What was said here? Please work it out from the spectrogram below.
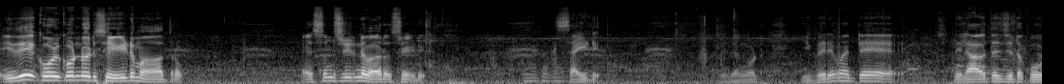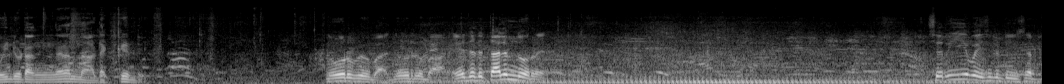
ഇത് കോഴിക്കോടിന്റെ ഒരു സൈഡ് മാത്രം. എസ് എം സ്ട്രീറ്റിന്റെ വേറെ സൈഡ്. സൈഡ്. ഇതങ്ങോട്ട്. ഇവർ മറ്റേ നിലാവത്ത് വെച്ചിട്ട് കോയിന്റെ കൂടെ അങ്ങനെ നടക്കുന്നുണ്ട്. നൂറ് രൂപ നൂറ് രൂപ. ഏതെടുത്താലും നൂറ്. ചെറിയ പൈസക്ക് ടീഷർട്ട്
